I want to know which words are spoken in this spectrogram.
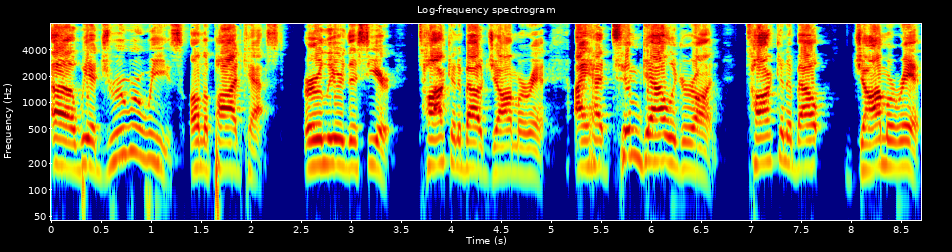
uh, we had Drew Ruiz on the podcast earlier this year talking about Ja Morant. I had Tim Gallagher on talking about Ja Morant.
